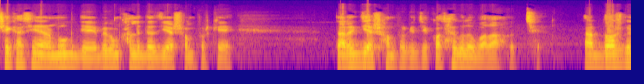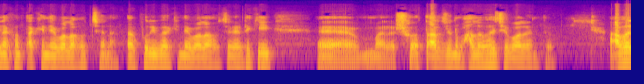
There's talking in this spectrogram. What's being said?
শেখ হাসিনার মুখ দিয়ে বেগম খালেদা জিয়া সম্পর্কে তারেক জিয়া সম্পর্কে যে কথাগুলো বলা হচ্ছে, তার দশ গুণ এখন তাকে নিয়ে বলা হচ্ছে না, তার পরিবারকে নিয়ে বলা হচ্ছে না, এটা কি মানে তার জন্য ভালো হয়েছে বলেন তো? আবার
